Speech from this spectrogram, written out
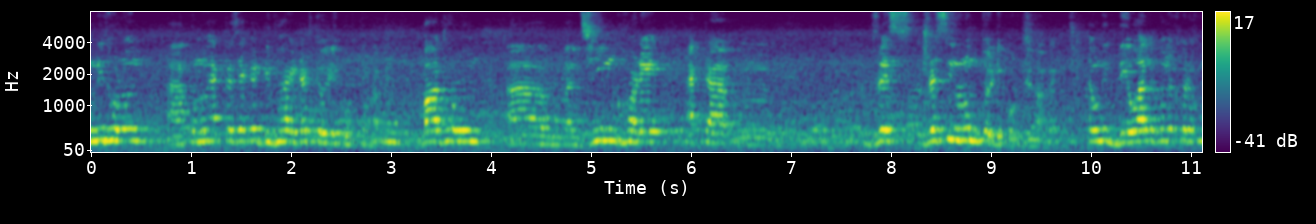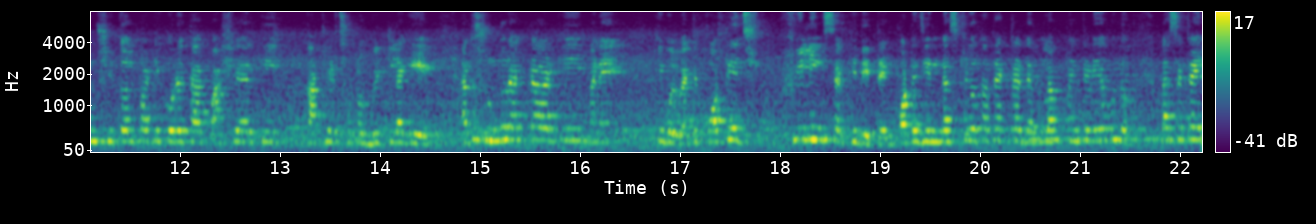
উনি ধরুন কোনো একটা জায়গায় ডিভাইডার তৈরি করতে হবে বা ধরুন জিম ঘরে একটা ড্রেস ড্রেসিং রুম তৈরি করতে হবে। তা উনি দেওয়ালগুলোকে এরকম শীতল পাটি করে তার পাশে আর কি কাঠের ছোট বিট লাগিয়ে এত সুন্দর একটা আর কি মানে কি বলব, একটা কটেজ ফিলিংস আর কি দিতেন। কটেজ ইন্ডাস্ট্রিও তাতে একটা ডেভেলপমেন্ট এরিয়া হলো প্লাস এটাই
